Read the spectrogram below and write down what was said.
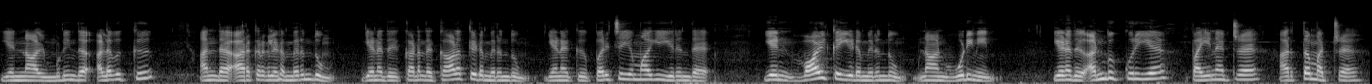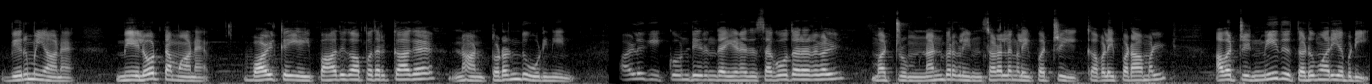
என்னால் முடிந்த அளவுக்கு அந்த அரக்கர்களிடமிருந்தும் எனது கடந்த காலத்திடமிருந்தும் எனக்கு பரிச்சயமாகி இருந்த என் வாழ்க்கையிடமிருந்தும் நான் ஓடினேன். எனது அன்புக்குரிய பயனற்ற அர்த்தமற்ற வெறுமையான மேலோட்டமான வாழ்க்கையை பாதுகாப்பதற்காக நான் தொடர்ந்து ஓடினேன். அழுகிக் கொண்டிருந்த எனது சகோதரர்கள் மற்றும் நண்பர்களின் சடலங்களைப் பற்றி கவலைப்படாமல் அவற்றின் மீது தடுமாறியபடி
